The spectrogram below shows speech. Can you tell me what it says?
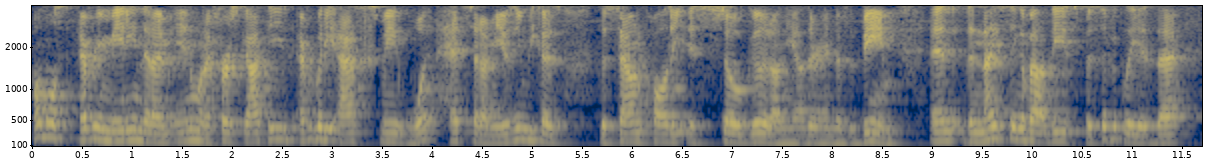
almost every meeting that I'm in when I first got these, everybody asks me what headset I'm using because the sound quality is so good on the other end of the beam. And the nice thing about these specifically is that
